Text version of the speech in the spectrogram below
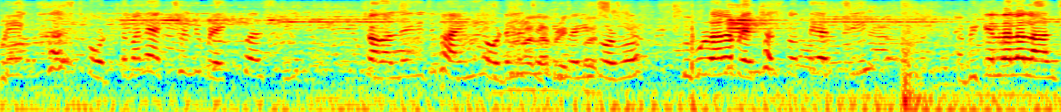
ব্রেকফাস্ট করতে মানে অ্যাকচুয়ালি ব্রেকফাস্টই সকাল থেকে কিছু খাইনি হোটেলে করব। দুপুরবেলা ব্রেকফাস্ট করতে যাচ্ছি। বিকেলবেলা লাঞ্চ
